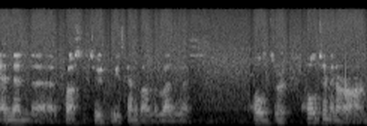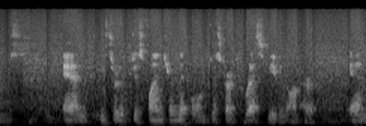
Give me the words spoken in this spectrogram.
and then the prostitute who he's kind of on the run with holds her holds him in her arms, and he sort of just finds her nipple and just starts breastfeeding on her, and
